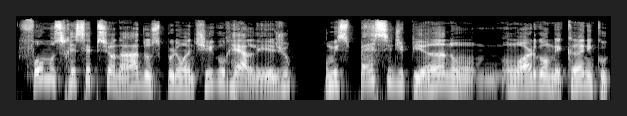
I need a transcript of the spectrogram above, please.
fomos recepcionados por um antigo realejo, uma espécie de piano, um órgão mecânico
